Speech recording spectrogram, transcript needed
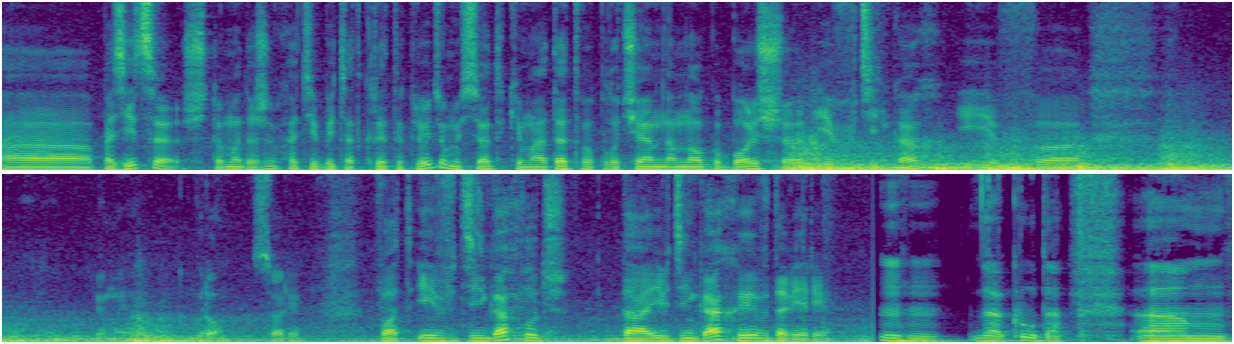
а, позиция, что мы даже хотим быть открыты к людям, и все-таки мы от этого получаем намного больше и в деньгах, и в... Гром, сори. Вот, и в деньгах лучше. Да, и в деньгах, и в доверии. Угу, да, круто. Эм,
